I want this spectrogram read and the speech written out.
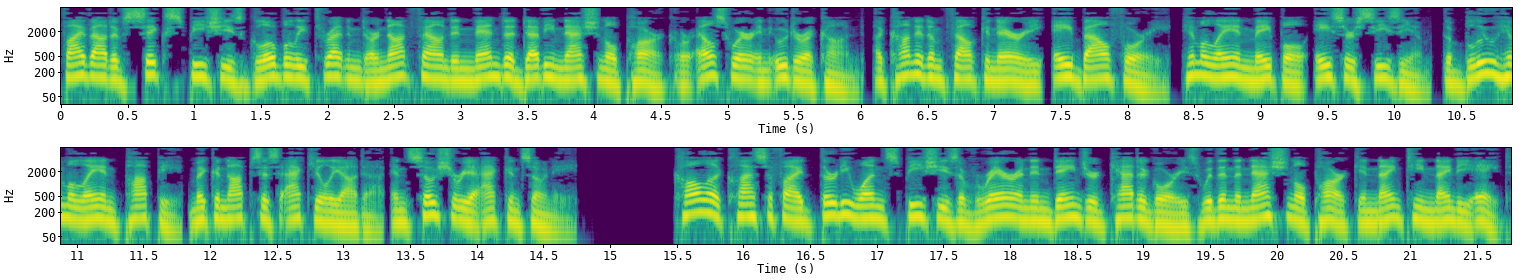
five out of six species globally threatened are not found in Nanda Devi National Park or elsewhere in Uttarakhand, Aconitum falconeri, A. balfouri, Himalayan maple Acer caesium, the blue Himalayan poppy aculeata and Saussurea atkinsoni. Kala classified 31 species of rare and endangered categories within the national park in 1998.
